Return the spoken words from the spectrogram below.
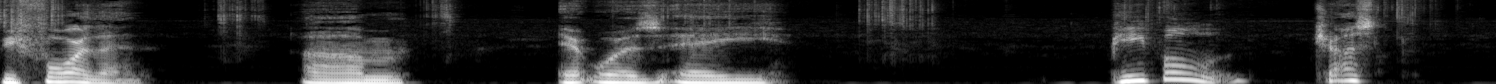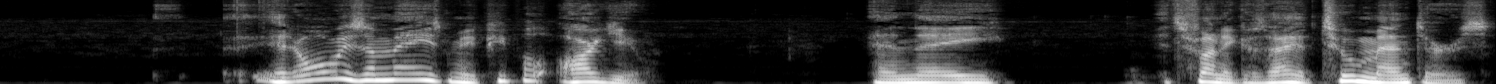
Before then, um, it was a people just. It always amazed me. People argue, and they. It's funny because I had two mentors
